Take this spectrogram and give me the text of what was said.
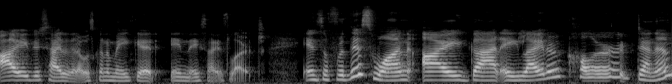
I decided that I was going to make it in a size large. And so for this one, I got a lighter color denim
